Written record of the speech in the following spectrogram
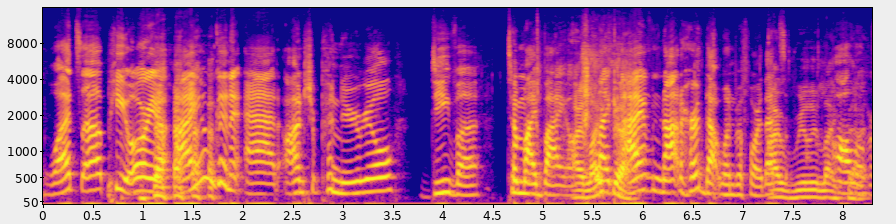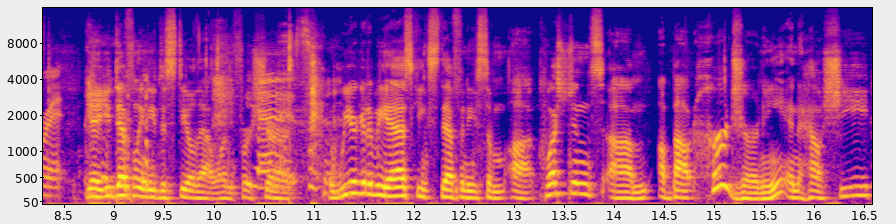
What's up, Peoria? I am going to add entrepreneurial diva to my bio. I like that. I've not heard that one before. That's I really like all that. over it. Yeah, you definitely need to steal that one for Yes. sure. And we are going to be asking Stephanie some uh, questions um, about her journey and how she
